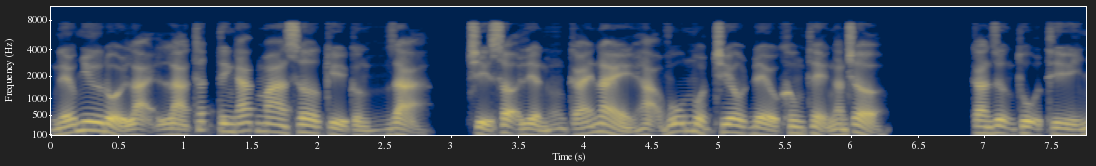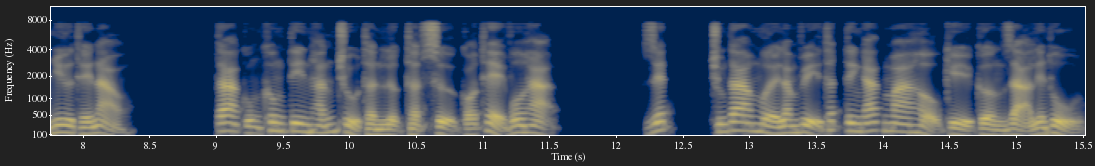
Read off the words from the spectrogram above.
nếu như đổi lại là thất tinh ác ma sơ kỳ cường giả, chỉ sợ liền cái này hạ vũ một chiêu đều không thể ngăn trở. Càn dựng thụ thì như thế nào? Ta cũng không tin hắn chủ thần lực thật sự có thể vô hạn. Giết, chúng ta 15 vị thất tinh ác ma hậu kỳ cường giả liên thủ,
